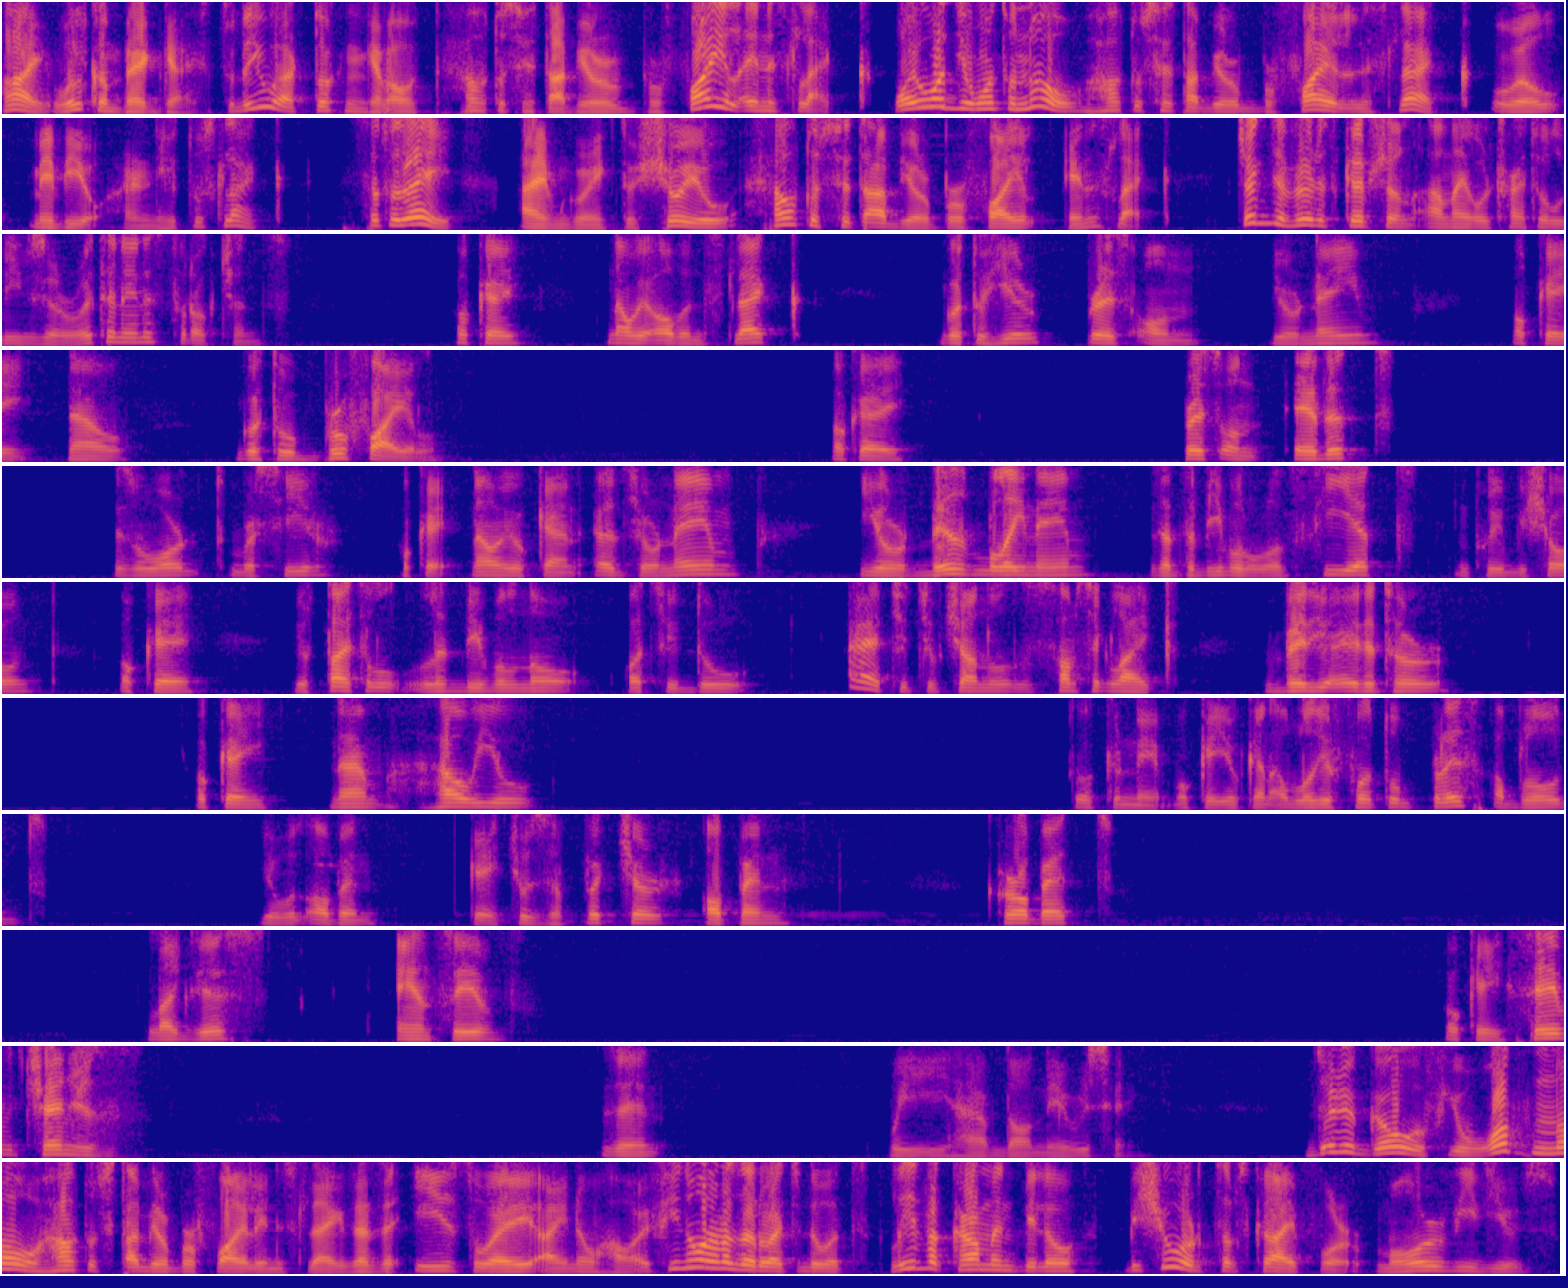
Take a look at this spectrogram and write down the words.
Hi, welcome back guys. Today we are talking about how to set up your profile in Slack. Why would you want to know how to set up your profile in Slack? Well, maybe you are new to Slack. So today I'm going to show you how to set up your profile in Slack. Check the video description and I will try to leave the written instructions. Okay, now we open Slack. Go to here, press on your name. Okay, now go to profile. Okay, press on edit this word here okay now you can add your name your display name that the people will see it it will be shown. Okay your title let people know what you do at youtube channel something like video editor. Okay now how you talk your name. Okay you can upload your photo. Press upload. You will open. Okay choose the picture. Open crop it like this and save. Okay save changes. Then we have done everything. There you go. If you want to know how to up your profile in slack that's the easiest way i know how. If you know another way to do it leave a comment below. Be sure to subscribe for more videos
